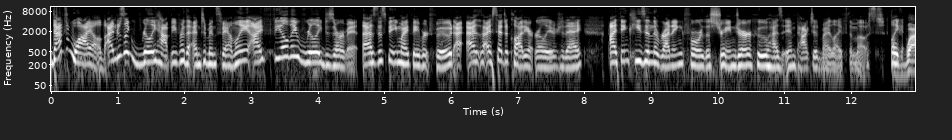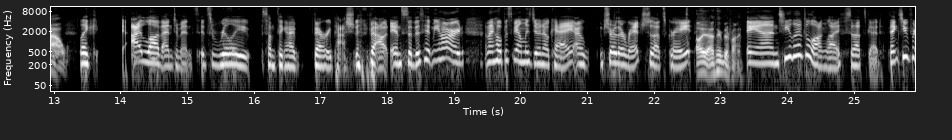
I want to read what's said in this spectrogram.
that's wild. I'm just like really happy for the Entenmann's family. I feel they really deserve it. As this being my favorite food, I, as I said to Claudia earlier today, I think he's in the running for the stranger who has impacted my life the most. Like, wow. like I love Entenmann's. It's really something I'm very passionate about. And so this hit me hard. And I hope his family's doing okay. I'm sure they're rich, so that's great. Oh, yeah, I think they're fine. And he lived a long life, so that's good. Thanks you for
